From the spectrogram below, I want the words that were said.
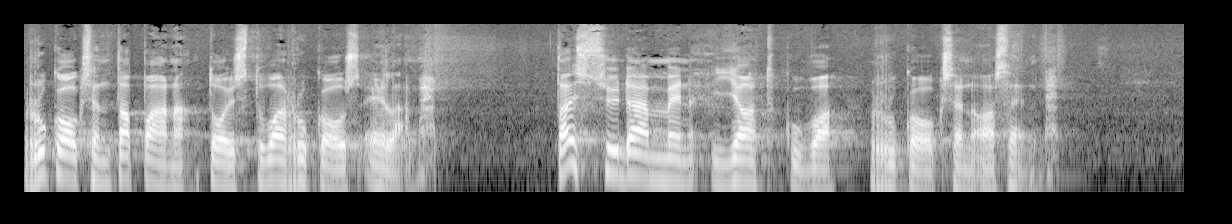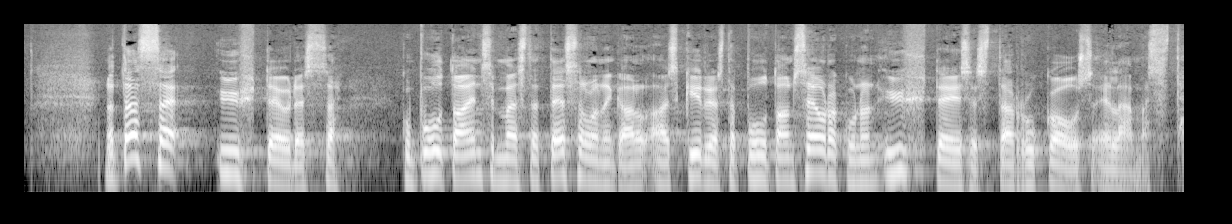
rukouksen tapana toistuva rukouselämä. Tai sydämen jatkuva rukouksen asenne. No tässä yhteydessä kun puhutaan ensimmäisestä tessalonikalaiskirjasta, puhutaan seurakunnan yhteisestä rukouselämästä.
